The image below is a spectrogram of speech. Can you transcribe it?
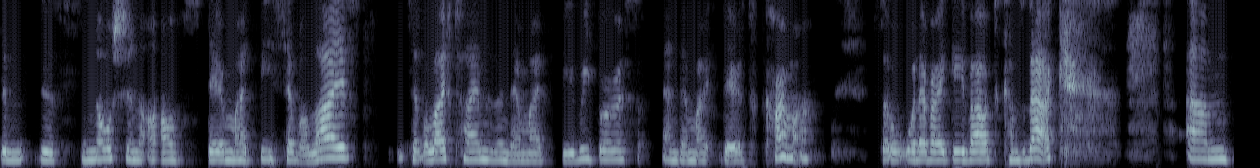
the, this notion of there might be several lives, several lifetimes and there might be rebirth and there might there's karma. So whatever i give out comes back. Um,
